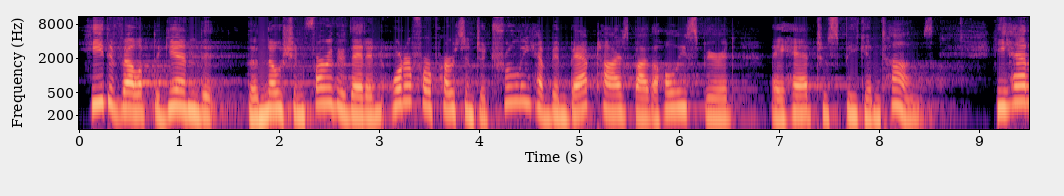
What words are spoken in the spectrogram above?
he developed again the, the notion further that in order for a person to truly have been baptized by the Holy Spirit, they had to speak in tongues. He had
